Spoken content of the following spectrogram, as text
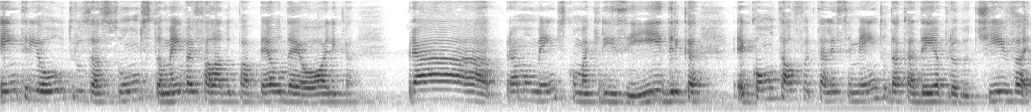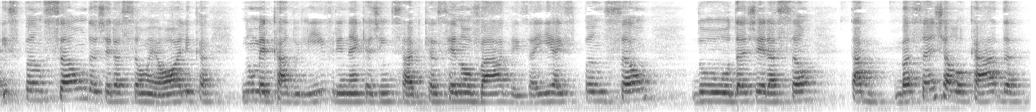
entre outros assuntos, também vai falar do papel da eólica para momentos como a crise hídrica, é, como está o fortalecimento da cadeia produtiva, expansão da geração eólica no mercado livre, né, que a gente sabe que as renováveis, aí a expansão do, da geração está bastante alocada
